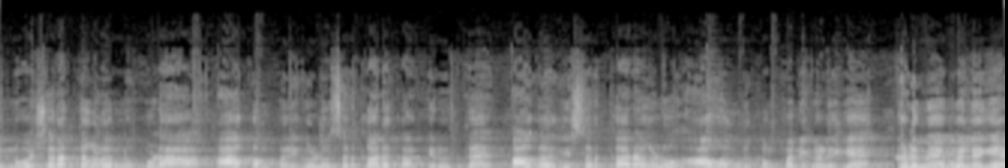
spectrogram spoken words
ಎನ್ನುವ ಷರತ್ತುಗಳನ್ನು ಕೂಡ ಆ ಕಂಪನಿಗಳು ಸರ್ಕಾರಕ್ಕೆ ಹಾಕಿರುತ್ತೆ. ಹಾಗಾಗಿ ಸರ್ಕಾರಗಳು ಆ ಒಂದು ಕಂಪನಿಗಳಿಗೆ ಕಡಿಮೆ ಬೆಲೆಗೆ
